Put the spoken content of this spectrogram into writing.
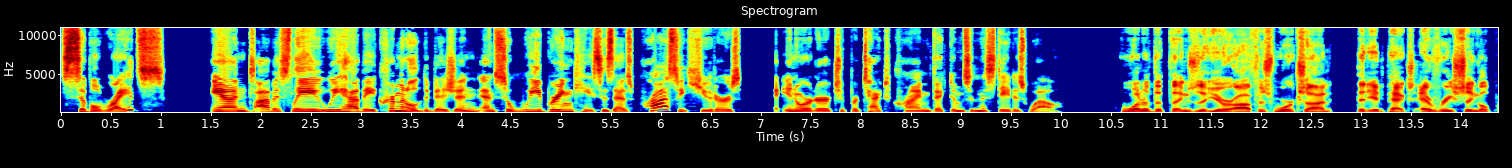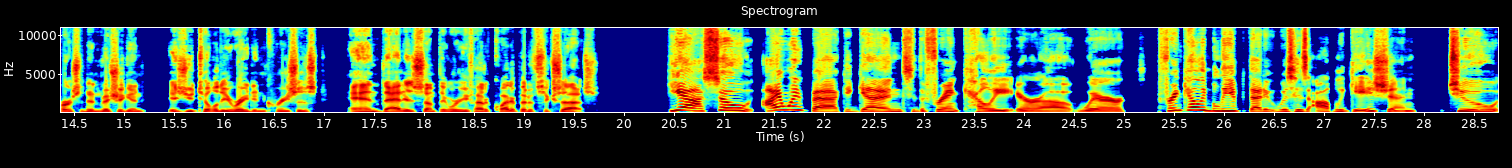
civil rights. And obviously we have a criminal division. And so we bring cases as prosecutors in order to protect crime victims in the state as well. One of the things that your office works on that impacts every single person in Michigan is utility rate increases. And that is something where you've had quite a bit of success. Yeah. So I went back again to the Frank Kelly era where Frank Kelly believed that it was his obligation to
